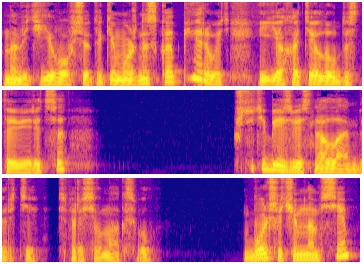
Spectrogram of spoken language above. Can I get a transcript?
Но ведь его все-таки можно скопировать, и я хотела удостовериться. «Что тебе известно о Ламберте?» — спросил Максвелл. «Больше, чем нам всем?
